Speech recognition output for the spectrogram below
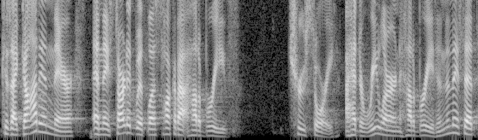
Because I got in there and they started with, let's talk about how to breathe. True story. I had to relearn how to breathe. And then they said,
